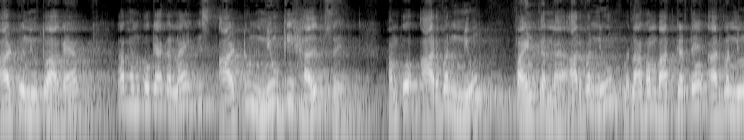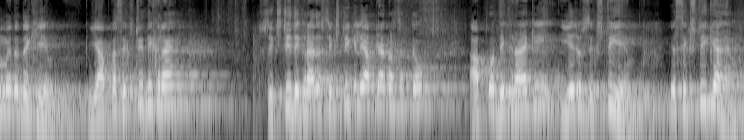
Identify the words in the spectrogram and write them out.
आर टू न्यू तो आ गया। अब हमको क्या करना है? इस आर टू न्यू की हेल्प से हमको आर वन न्यू फाइंड करना है। आर वन न्यू मतलब अब हम बात करते हैं आर वन न्यू में तो देखिए ये आपका सिक्सटी दिख रहा है। सिक्सटी दिख रहा है तो सिक्सटी के लिए आप क्या कर सकते हो? आपको दिख रहा है कि ये जो सिक्सटी है, ये सिक्सटी क्या है?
